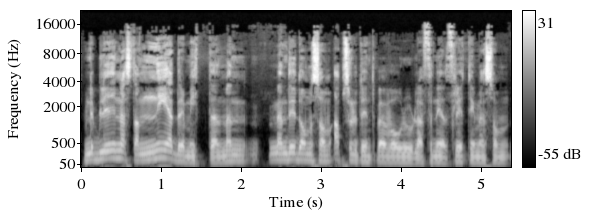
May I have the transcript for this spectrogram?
Men det blir nästan nedre mitten, men, men det är de som absolut inte behöver vara oroliga för nedflyttning, men som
